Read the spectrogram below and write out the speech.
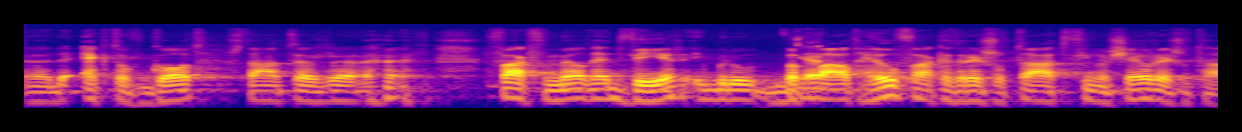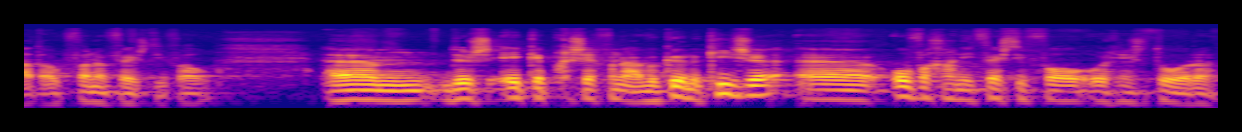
Uh, de act of God staat er uh, vaak vermeld. Het weer, ik bedoel, bepaalt ja. heel vaak het resultaat, financieel resultaat ook van een festival. Um, dus ik heb gezegd van nou, we kunnen kiezen uh, of we gaan die festivalorganisatoren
